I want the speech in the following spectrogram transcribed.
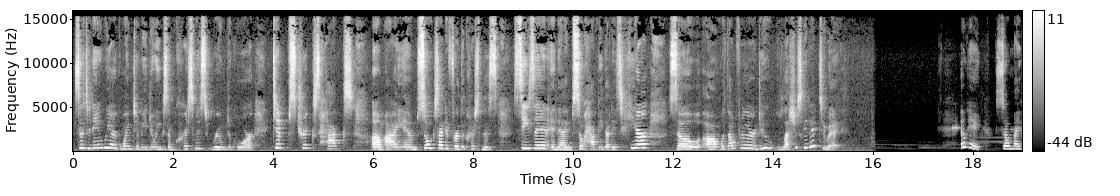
So today we are going to be doing some Christmas room decor tips tricks hacks. Um, I am so excited for the Christmas season and I'm so happy that it's here. So um, without further ado let's just get into it. Okay so my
